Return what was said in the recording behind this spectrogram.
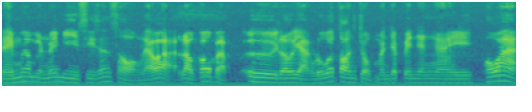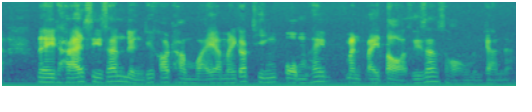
ในเมื่อมันไม่มีซีซั่นสองแล้วอะเราก็แบบเออเราอยากรู้ว่าตอนจบมันจะเป็นยังไง เพราะว่าในท้ายซีซั่นหนึ่งที่เขาทำไว้อะมันก็ทิ้งปมให้มันไปต่อซีซั่นสองเหมือนกันนะ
